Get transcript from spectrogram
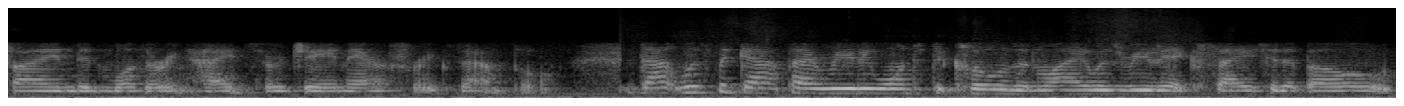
find in Wuthering Heights or Jane Eyre, for example that was the gap I really wanted to close and why I was really excited about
